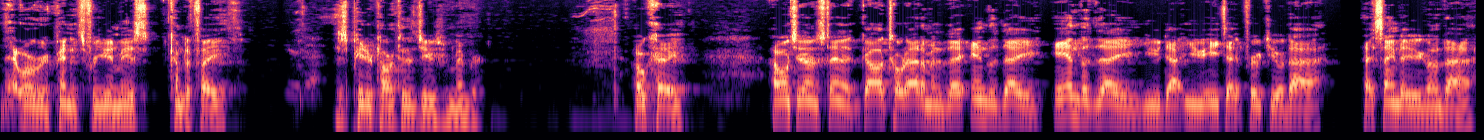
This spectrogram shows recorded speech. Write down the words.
That word repentance for you and me is come to faith. This is Peter talking to the Jews, remember. Okay. I want you to understand that God told Adam in the day, in the day, in the day you die, you eat that fruit, you'll die. That same day you're going to die.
